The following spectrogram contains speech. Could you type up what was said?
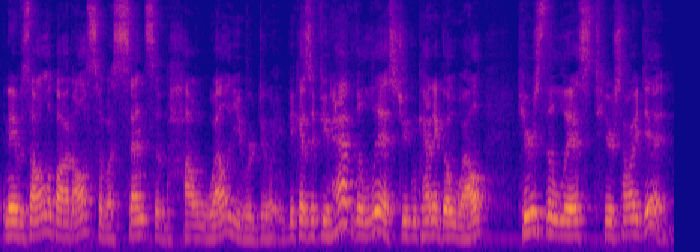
And it was all about also a sense of how well you were doing. Because if you have the list, you can kind of go, well, here's the list, here's how I did.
